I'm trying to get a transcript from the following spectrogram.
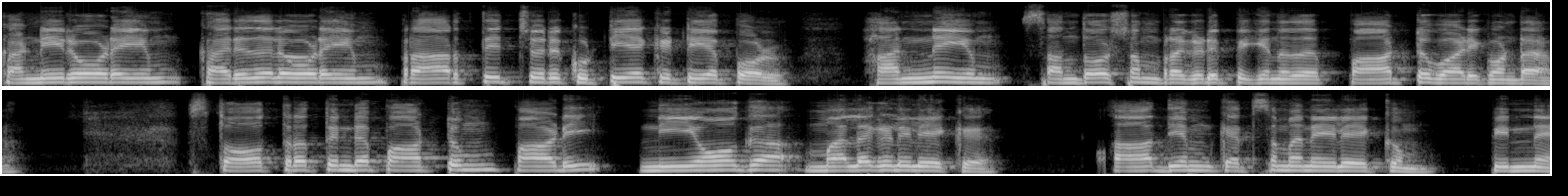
കണ്ണീരോടെയും കരുതലോടെയും പ്രാർത്ഥിച്ചൊരു കുട്ടിയെ കിട്ടിയപ്പോൾ ഹന്നയും സന്തോഷം പ്രകടിപ്പിക്കുന്നത് പാട്ട് പാടിക്കൊണ്ടാണ്. സ്തോത്രത്തിന്റെ പാട്ടും പാടി നിയോഗ മലകളിലേക്ക് ആദ്യം കെറ്റ്സമനയിലേക്കും പിന്നെ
